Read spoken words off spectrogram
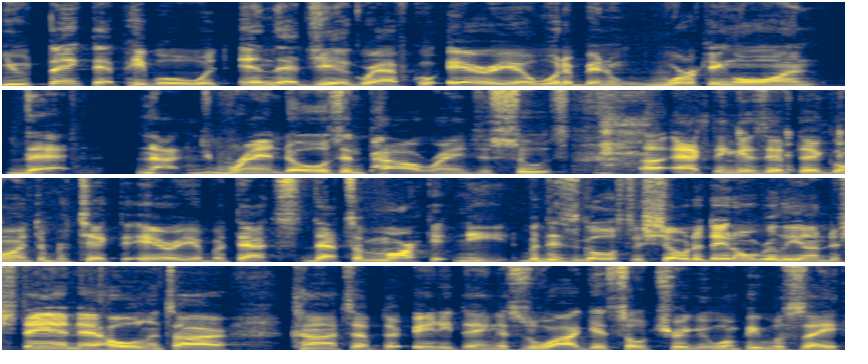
You think that people within that geographical area would have been working on that not randos in Power Ranger suits uh, acting as if they're going to protect the area. But that's that's a market need. But this goes to show that they don't really understand that whole entire concept or anything. This is why I get so triggered when people say,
